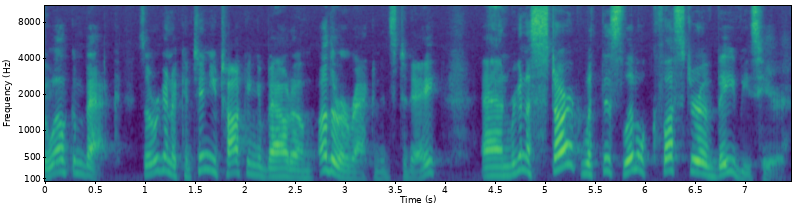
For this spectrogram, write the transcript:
Welcome back. So we're going to continue talking about um, other arachnids today, and we're going to start with this little cluster of babies here.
